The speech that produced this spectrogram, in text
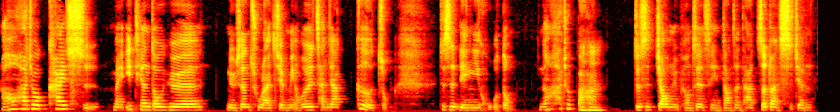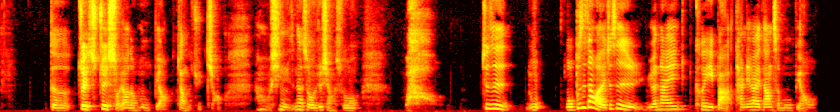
然后他就开始每一天都约。女生出来见面，或者参加各种就是联谊活动，然后他就把就是交女朋友这件事情当成他这段时间的最最首要的目标，这样子去交。然后我心里那时候我就想说，哇，就是我我不知道哎，就是原来可以把谈恋爱当成目标。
